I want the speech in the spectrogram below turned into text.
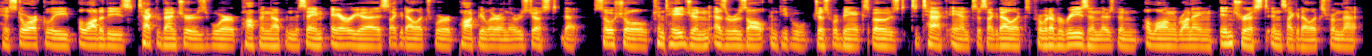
historically a lot of these tech ventures were popping up in the same area. As psychedelics were popular and there was just that social contagion as a result and people just were being exposed to tech and to psychedelics. For whatever reason there's been a long running interest in psychedelics from that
